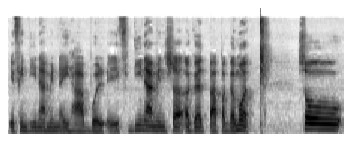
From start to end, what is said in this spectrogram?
if hindi namin naihabol if hindi namin siya agad papagamot. So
